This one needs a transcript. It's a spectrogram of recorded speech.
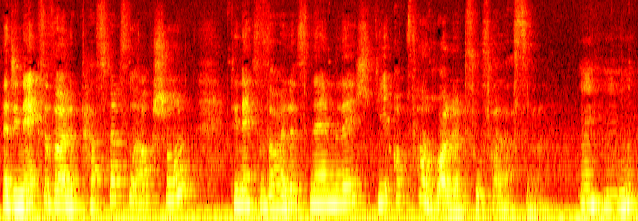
Äh, die nächste Säule passt dazu auch schon. Die nächste Säule ist nämlich die Opferrolle zu verlassen. Mhm.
